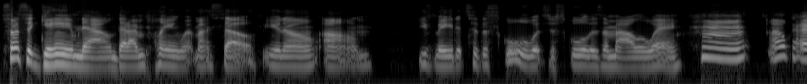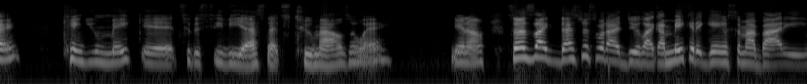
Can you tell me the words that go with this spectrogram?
So it's a game now that I'm playing with myself, you know. Um, you've made it to the school, which the school is a mile away. Hmm, okay. Can you make it to the CVS that's two miles away? You know? So it's like that's just what I do. Like I make it a game so my body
